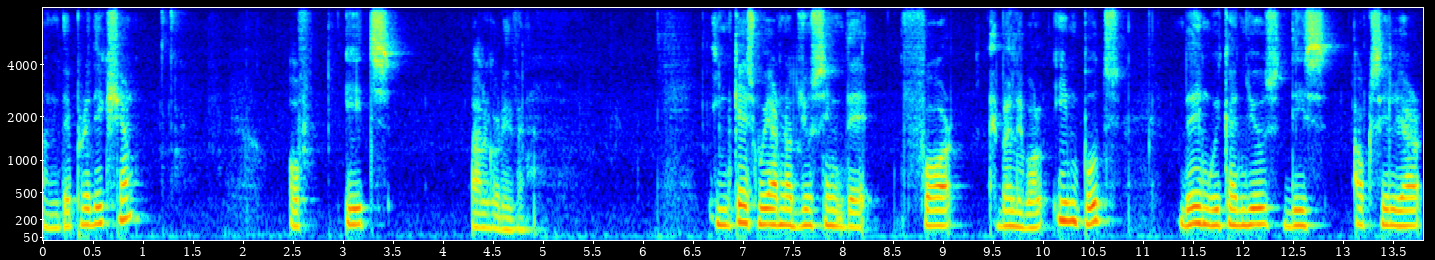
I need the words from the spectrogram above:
and the prediction of each algorithm. In case we are not using the four available inputs, then we can use this auxiliary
